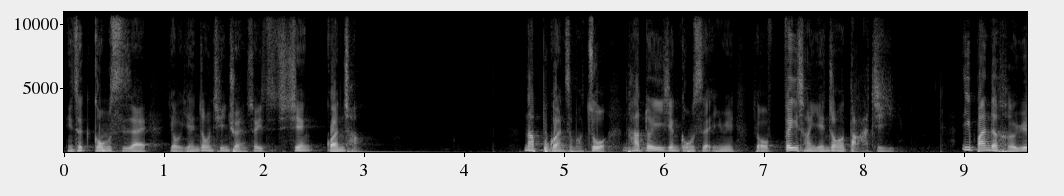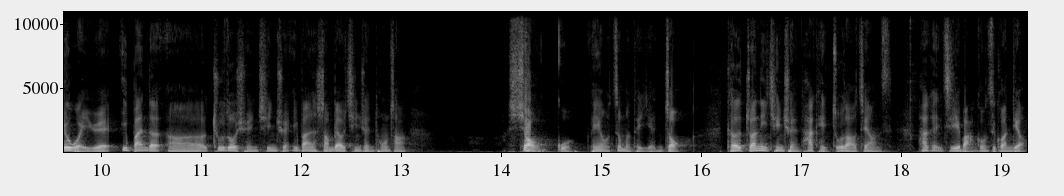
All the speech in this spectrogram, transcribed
你这个公司哎有严重侵权，所以先关厂。那不管怎么做，他对一间公司的营运有非常严重的打击。一般的合约违约，一般的呃著作权侵权，一般的商标侵权，通常效果没有这么的严重。可是专利侵权，它可以做到这样子，它可以直接把公司关掉。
